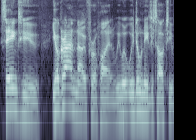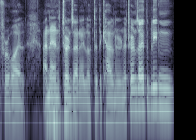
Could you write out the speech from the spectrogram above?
saying to you, "You're grand now for a while. We we don't need to talk to you for a while." And then it turns out I looked at the calendar, and it turns out the bleeding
